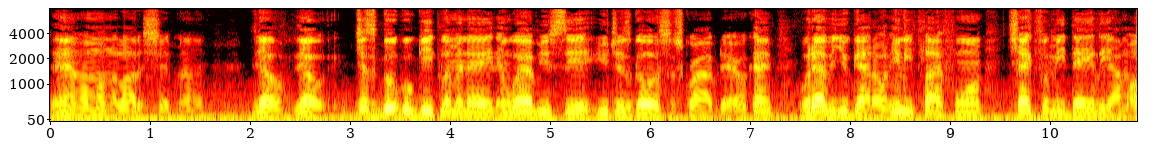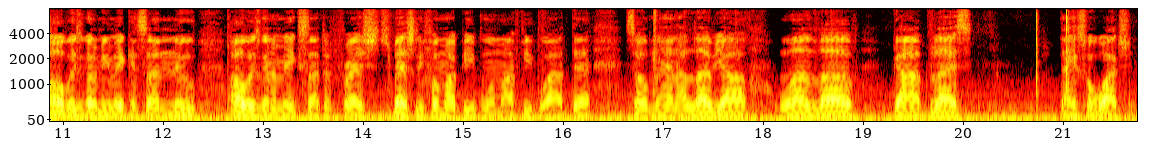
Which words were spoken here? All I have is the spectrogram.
Damn, I'm on a lot of shit, man. Yo, yo, just Google Geek Lemonade, and wherever you see it, you just go and subscribe there, okay? Whatever you got on any platform, check for me daily. I'm always going to be making something new, always going to make something fresh, especially for my people and my people out there. So, man, I love y'all. One love. God bless. Thanks for watching.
